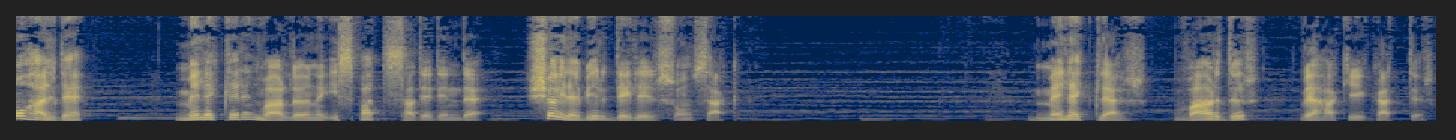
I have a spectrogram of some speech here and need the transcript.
O halde meleklerin varlığını ispat sadedinde şöyle bir delil sunsak. Melekler vardır ve hakikattir.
